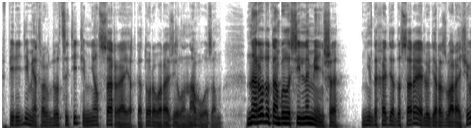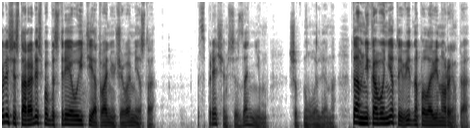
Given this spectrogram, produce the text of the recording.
Впереди метров двадцати темнел сарай, от которого разило навозом. Народу там было сильно меньше. Не доходя до сарая, люди разворачивались и старались побыстрее уйти от вонючего места. «Спрячемся за ним», — шепнула Лена. «Там никого нет, и видно половину рынка».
